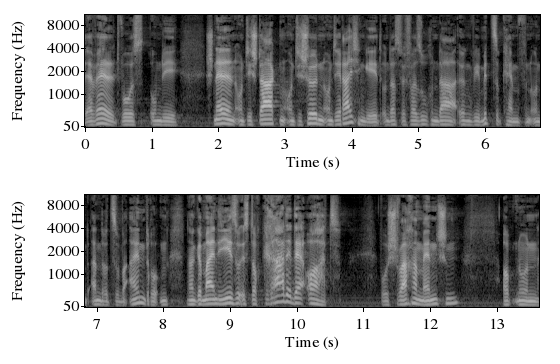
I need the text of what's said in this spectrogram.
der Welt, wo es um die Schnellen und die Starken und die Schönen und die Reichen geht und dass wir versuchen, da irgendwie mitzukämpfen und andere zu beeindrucken. Sondern Gemeinde Jesu ist doch gerade der Ort, wo schwache Menschen ob nun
